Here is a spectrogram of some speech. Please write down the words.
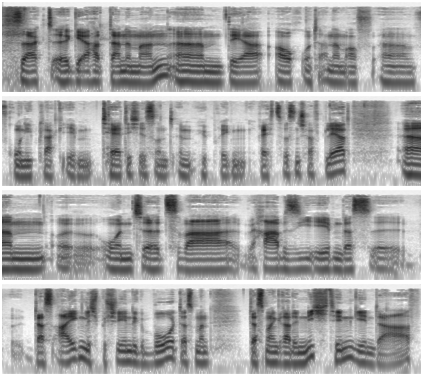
sagt äh, Gerhard Dannemann, ähm, der auch unter anderem auf äh, Froni Plug eben tätig ist und im Übrigen Rechtswissenschaft lehrt. Ähm, und äh, zwar habe sie eben das, äh, das eigentlich bestehende Gebot, dass man, dass man gerade nicht hingehen darf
